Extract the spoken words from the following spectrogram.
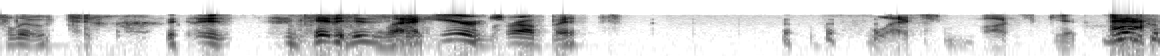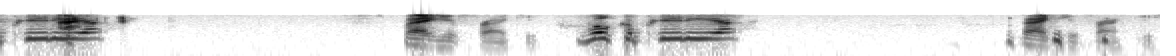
flute. it is, it is Flesh the ear trumpet. Flesh musket. Wikipedia. Thank you, Frankie. Wikipedia. Thank you, Frankie.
